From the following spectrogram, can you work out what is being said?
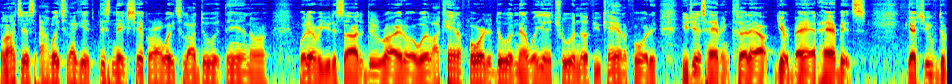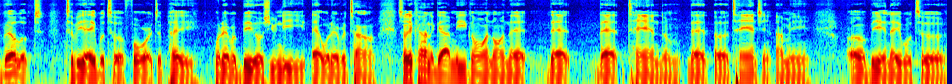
Well, I just I wait till I get this next check or I wait till I do it then or whatever you decide to do, right? Or well, I can't afford to do it that way. yeah, true enough, you can afford it. You just haven't cut out your bad habits that you've developed to be able to afford to pay whatever bills you need at whatever time. So they kind of got me going on that that that tandem, that uh, tangent. I mean, of being able to.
